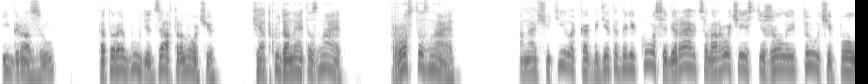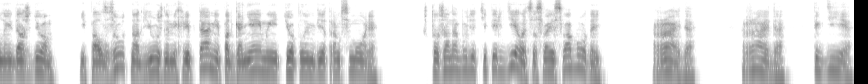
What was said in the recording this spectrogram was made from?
и грозу, которая будет завтра ночью. И откуда она это знает? Просто знает. Она ощутила, как где-то далеко собираются, ворочаясь тяжелые тучи, полные дождем, и ползут над южными хребтами, подгоняемые теплым ветром с моря. Что же она будет теперь делать со своей свободой? Райда, Райда, ты где?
